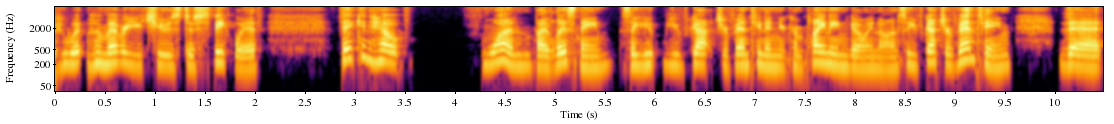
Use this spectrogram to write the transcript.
whomever you choose to speak with, they can help one by listening so you you've got your venting and your complaining going on so you've got your venting that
